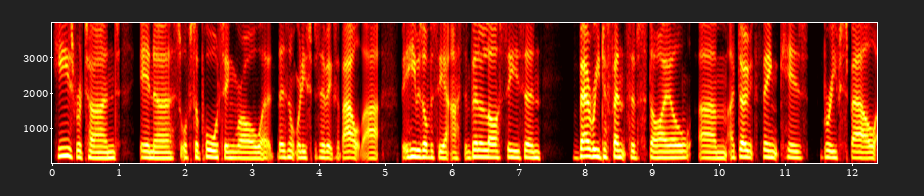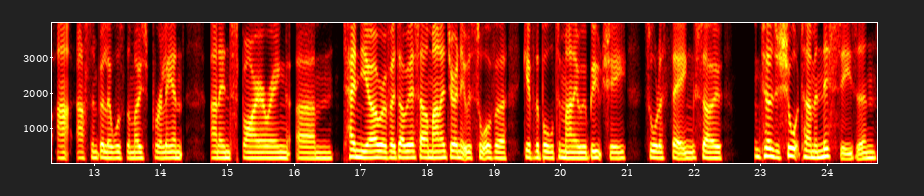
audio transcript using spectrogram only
He's returned in a sort of supporting role. Uh, There's not really specifics about that, but he was obviously at Aston Villa last season. Very defensive style. Um, I don't think his brief spell at Aston Villa was the most brilliant and inspiring um, tenure of a WSL manager, and it was sort of a give the ball to Mana Iwabuchi sort of thing. So, in terms of short term in this season,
